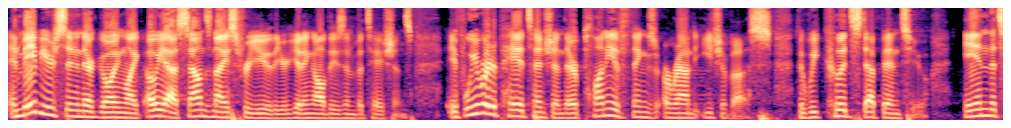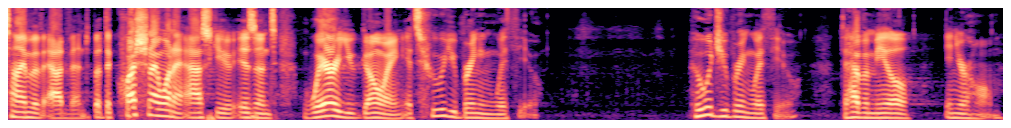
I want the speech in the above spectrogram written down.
And maybe you're sitting there going like, oh yeah, sounds nice for you that you're getting all these invitations. If we were to pay attention, there are plenty of things around each of us that we could step into in the time of Advent. But the question I want to ask you isn't where are you going, it's who are you bringing with you? Who would you bring with you to have a meal in your home?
